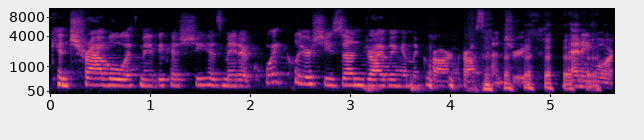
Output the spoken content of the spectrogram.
can travel with me because she has made it quite clear she's done driving in the car cross country anymore.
